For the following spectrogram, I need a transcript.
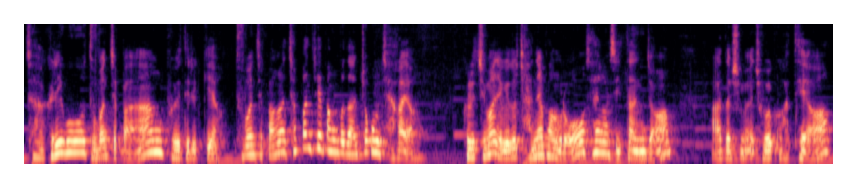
자, 그리고 두 번째 방 보여드릴게요. 두 번째 방은 첫 번째 방보다는 조금 작아요. 그렇지만 여기도 자녀 방으로 사용할 수 있다는 점 알아두시면 좋을 것 같아요.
